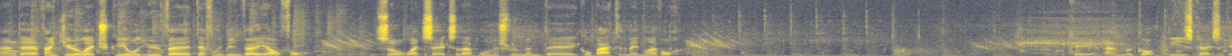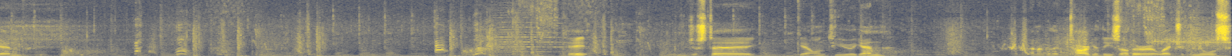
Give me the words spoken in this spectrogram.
And uh, thank you, Electric Eel. You've uh, definitely been very helpful. So let's exit that bonus room and uh, go back to the main level. Okay, and we've got these guys again. Okay, we can just uh, get onto you again. And I'm going to target these other electric eels.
